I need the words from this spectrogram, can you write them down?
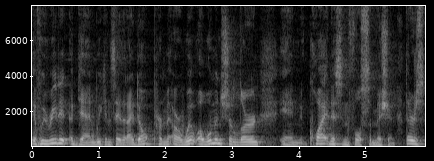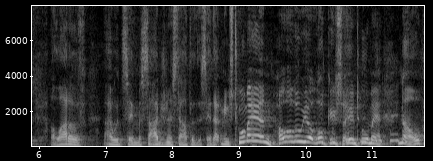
if we read it again we can say that i don't permit or a woman should learn in quietness and full submission. There's a lot of i would say misogynists out there that say that means to a man hallelujah. Look he's saying to a man no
